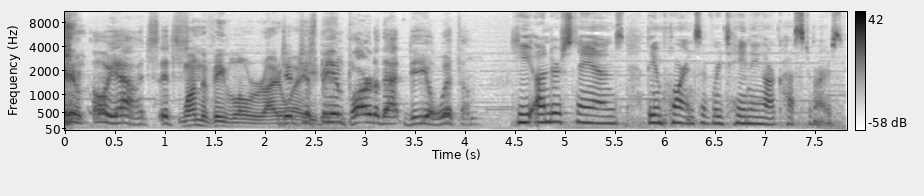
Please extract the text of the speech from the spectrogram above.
oh yeah, it's it's Won the people over right ju- away. just being did. part of that deal with them. He understands the importance of retaining our customers.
